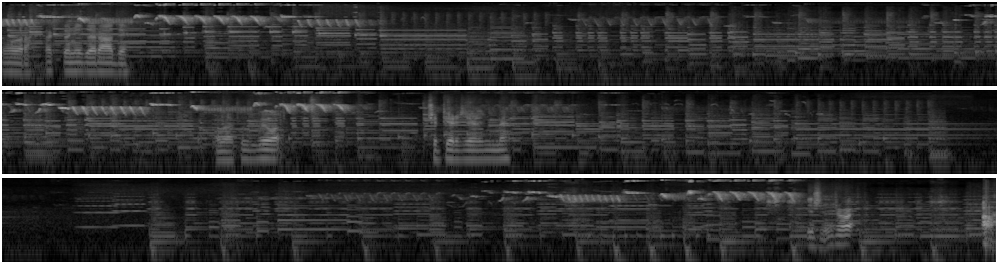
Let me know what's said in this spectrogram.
Dobra, tak to nie da rady. Dobra, tu było. Trochę. O!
